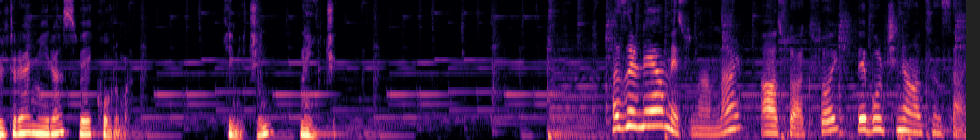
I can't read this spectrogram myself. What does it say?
Kültürel miras ve koruma. Kim için, ne için? Hazırlayan ve sunanlar Asu Aksoy ve Burçin Altınsay.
